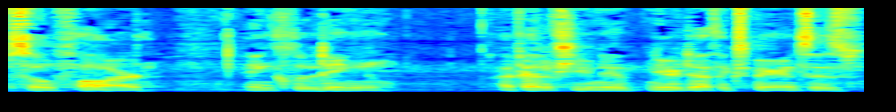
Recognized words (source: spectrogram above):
so far including i've had a few near death experiences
